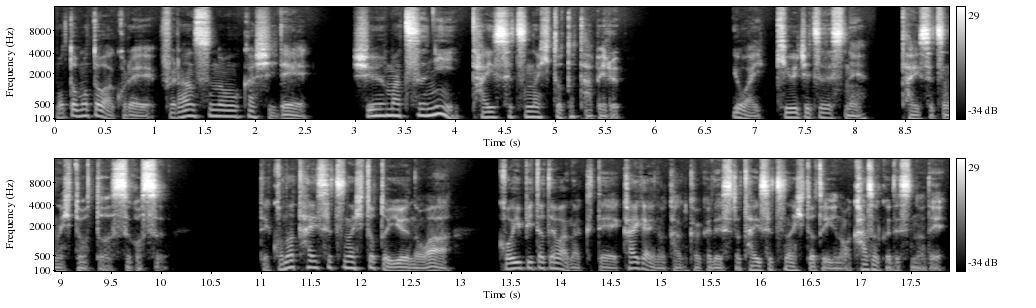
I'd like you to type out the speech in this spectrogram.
もともとはこれフランスのお菓子で週末に大切な人と食べる。要は休日ですね。大切な人と過ごす。で、この大切な人というのは恋人ではなくて海外の感覚ですと大切な人というのは家族ですので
